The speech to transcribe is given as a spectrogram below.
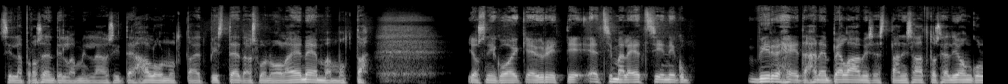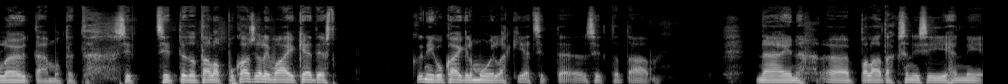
sillä prosentilla, millä olisi itse halunnut, tai että pisteitä olisi voinut olla enemmän, mutta jos niinku oikein yritti etsimällä etsiä niinku virheitä hänen pelaamisestaan, niin saattoi siellä jonkun löytää, mutta sitten sit, tota, loppukausi oli vaikea tietysti niin kuin kaikilla muillakin, että sitten sit, tota, näin, palatakseni siihen, niin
